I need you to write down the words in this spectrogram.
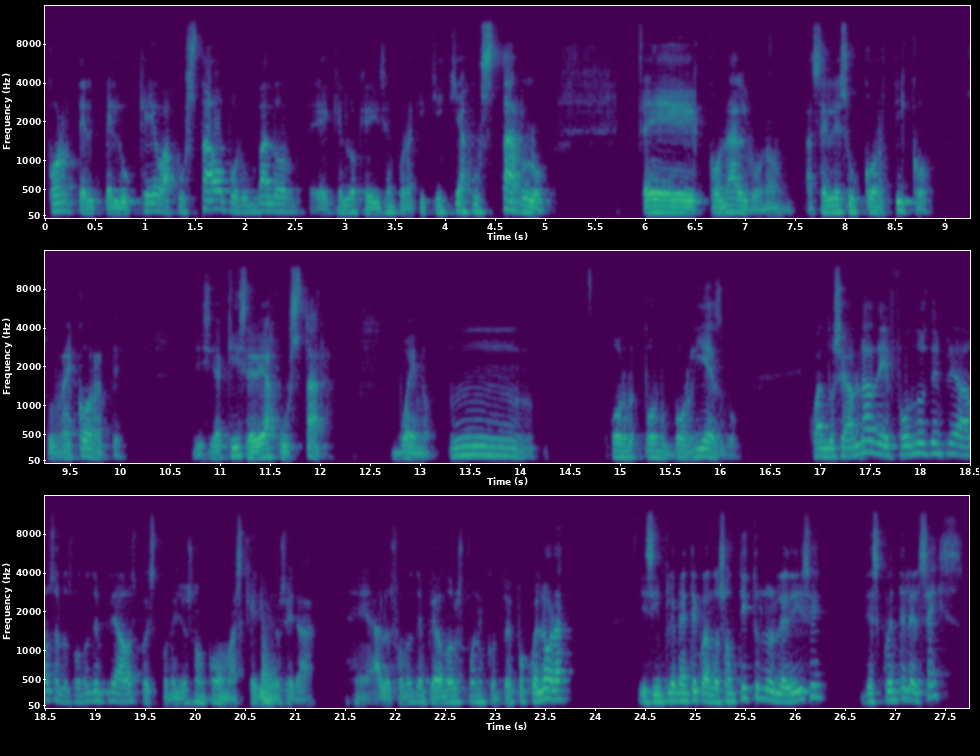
corte, el peluqueo ajustado por un valor, eh, que es lo que dicen por aquí, que hay que ajustarlo eh, con algo, ¿no? Hacerle su cortico, su recorte. Dice aquí, se debe ajustar. Bueno, mm, por, por, por riesgo. Cuando se habla de fondos de empleados, a los fondos de empleados, pues con ellos son como más queridos, será. Eh, a los fondos de empleados no los ponen con todo de poco el hora, y simplemente cuando son títulos le dice, descuéntele el 6,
